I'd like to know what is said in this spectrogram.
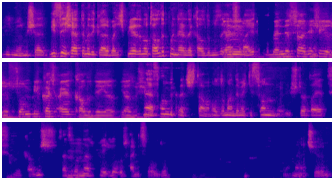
bilmiyorum. işaret- biz de işaretlemedik galiba. Hiçbir yerde not aldık mı nerede kaldığımızı? en son Yani ayet. bende sadece şey yazıyor. Son birkaç ayet kaldı diye ya- yazmışım. He, son birkaç. Tamam. O zaman demek ki son 3-4 ayet kalmış. Zaten Hı hı. onlar belli olur hangisi oldu. Hemen açıyorum.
